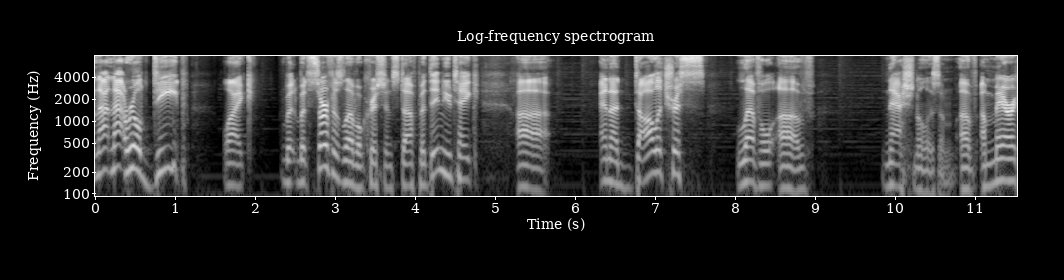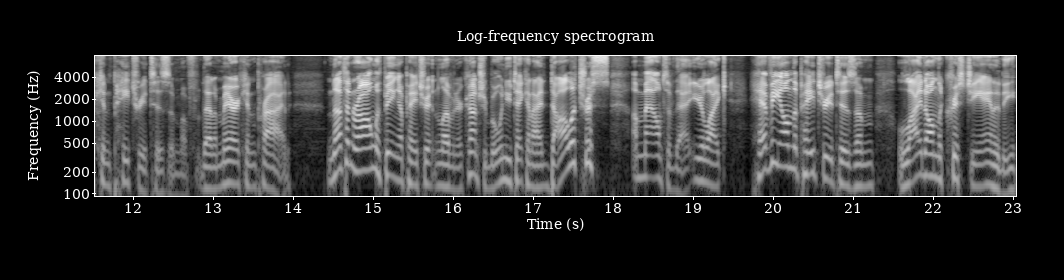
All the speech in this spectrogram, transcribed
Not not real deep, like but but surface level Christian stuff. But then you take uh, an idolatrous level of nationalism, of American patriotism, of that American pride. Nothing wrong with being a patriot and loving your country, but when you take an idolatrous amount of that, you're like heavy on the patriotism, light on the Christianity,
